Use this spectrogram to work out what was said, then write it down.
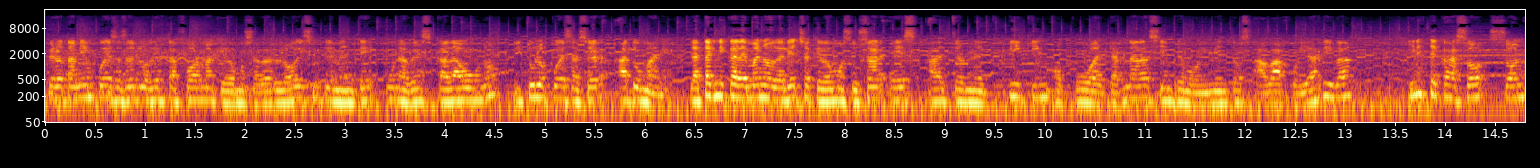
pero también puedes hacerlo de esta forma que vamos a verlo hoy, simplemente una vez cada uno y tú lo puedes hacer a tu manera. La técnica de mano derecha que vamos a usar es alternate picking o púa alternada, siempre movimientos abajo y arriba. Y en este caso son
